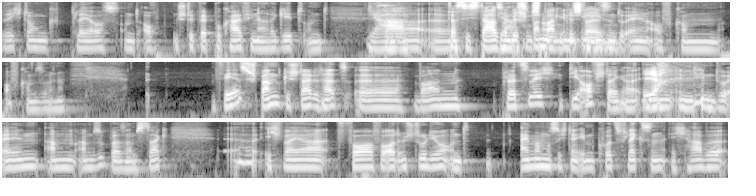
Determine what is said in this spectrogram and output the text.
Richtung Playoffs und auch ein Stück weit Pokalfinale geht und ja, da, äh, dass sich da so ja, ein bisschen Spannung spannend gestalten. in diesen Duellen aufkommen, aufkommen soll. Ne? Wer es spannend gestaltet hat, äh, waren plötzlich die Aufsteiger in, ja. in den Duellen am, am Supersamstag. Äh, ich war ja vor, vor Ort im Studio und einmal muss ich dann eben kurz flexen. Ich habe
